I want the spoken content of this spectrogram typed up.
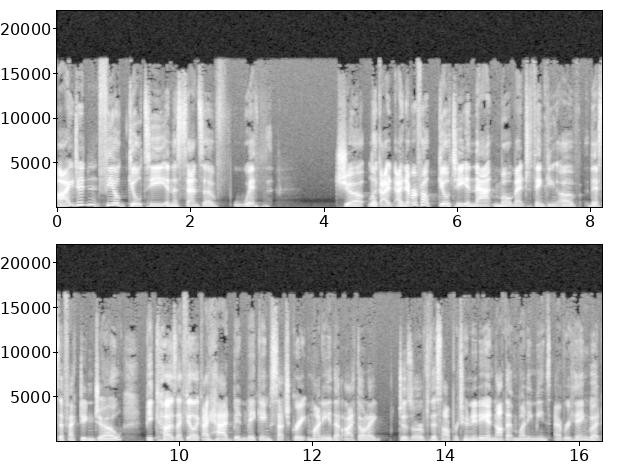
I didn't feel guilty in the sense of with Joe. Like I, I never felt guilty in that moment thinking of this affecting Joe because I feel like I had been making such great money that I thought I deserved this opportunity. And not that money means everything, but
